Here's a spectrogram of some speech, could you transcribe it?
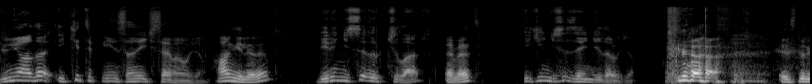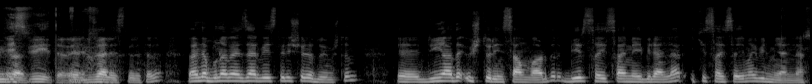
dünyada iki tip insanı hiç sevmem hocam. Hangileri? Birincisi ırkçılar, Evet. ikincisi zenciler hocam. Espri güzel. Espri tabii. Evet, güzel espri tabii. Ben de buna benzer bir espri şöyle duymuştum. Ee, dünyada üç tür insan vardır. Bir sayı saymayı bilenler, iki sayı saymayı bilmeyenler.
